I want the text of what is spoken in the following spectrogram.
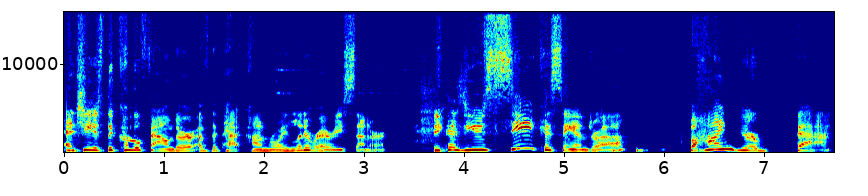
And she is the co founder of the Pat Conroy Literary Center. Because you see, Cassandra, behind your back,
